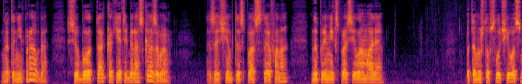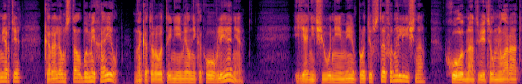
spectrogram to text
Но это неправда. Все было так, как я тебе рассказываю». «Зачем ты спас Стефана?» — напрямик спросила Амалия потому что в случае его смерти королем стал бы Михаил, на которого ты не имел никакого влияния. Я ничего не имею против Стефана лично, холодно ответил Милорад.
